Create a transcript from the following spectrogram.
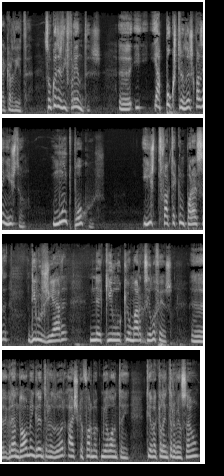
acredita. São coisas diferentes. Uh, e, e, há poucos treinadores que fazem isto. Muito poucos. E isto, de facto, é que me parece de elogiar naquilo que o Marcos Silva fez. Uh, grande homem, grande treinador. Acho que a forma como ele ontem teve aquela intervenção,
